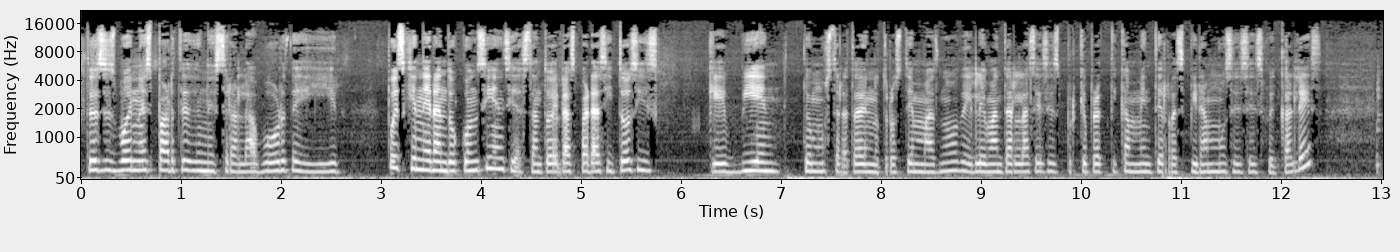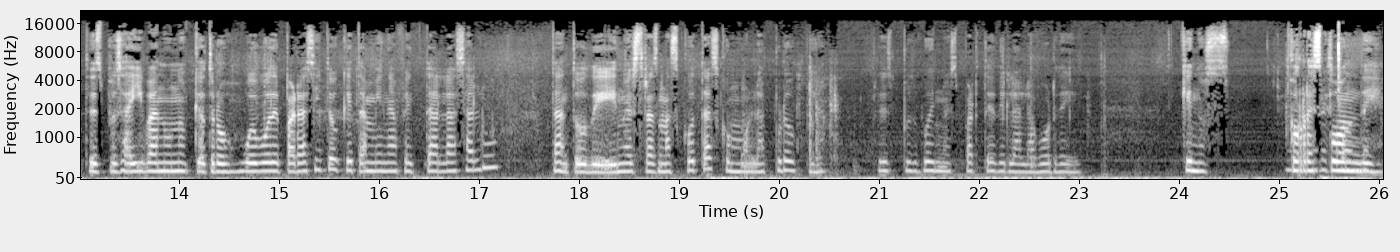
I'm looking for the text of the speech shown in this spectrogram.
Entonces, bueno, es parte de nuestra labor de ir pues generando conciencias, tanto de las parasitosis que bien podemos tratar en otros temas, ¿no? De levantar las heces porque prácticamente respiramos heces fecales. Entonces, pues ahí van uno que otro huevo de parásito que también afecta la salud, tanto de nuestras mascotas como la propia. Entonces, pues bueno, es parte de la labor de que nos corresponde.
